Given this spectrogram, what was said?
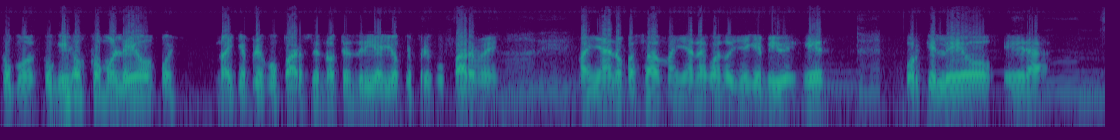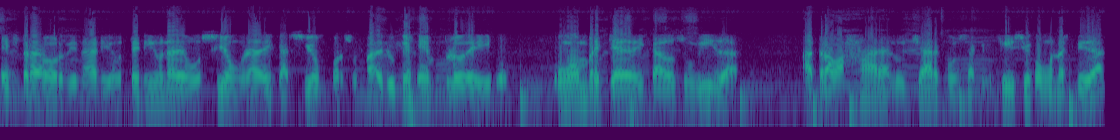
como con hijos como Leo, pues no hay que preocuparse, no tendría yo que preocuparme mañana o pasado mañana cuando llegue mi vejez, porque Leo era extraordinario, tenía una devoción, una dedicación por su madre, un ejemplo de hijo, un hombre que ha dedicado su vida a trabajar, a luchar con sacrificio, con honestidad,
